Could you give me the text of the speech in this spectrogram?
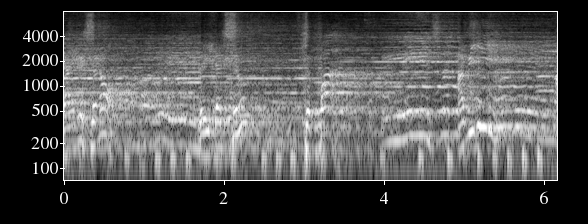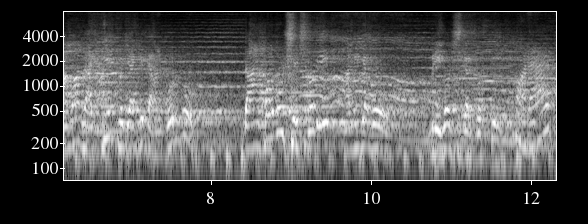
তাইকে শোনো বেদাস্য সুপ্পা আমি আমার রাজ্যের প্রজাকে দান করব দান করব শেষ করে আমি যাব মৃগ শিকার করতে। মহারাজ,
